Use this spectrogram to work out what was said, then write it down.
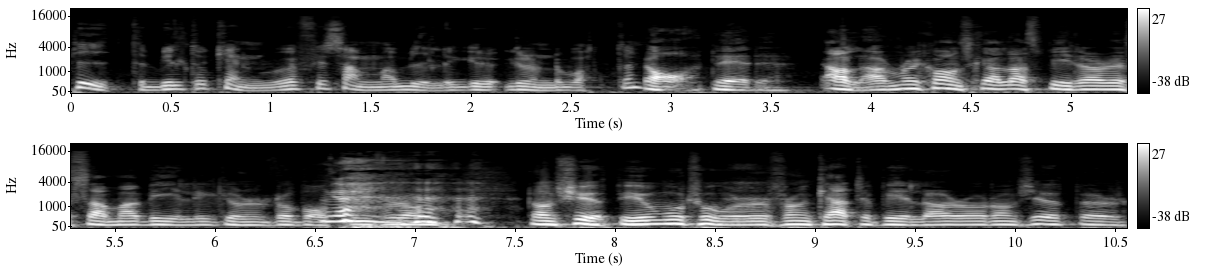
Peterbilt och Kenworth är samma bil i gr- grund och botten. Ja, det är det. Alla amerikanska lastbilar är samma bil i grund och botten. för de, de köper ju motorer från Caterpillar och de köper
